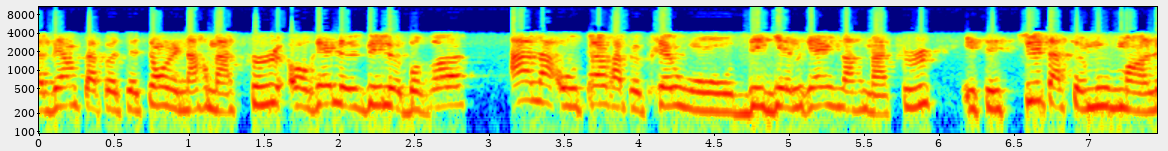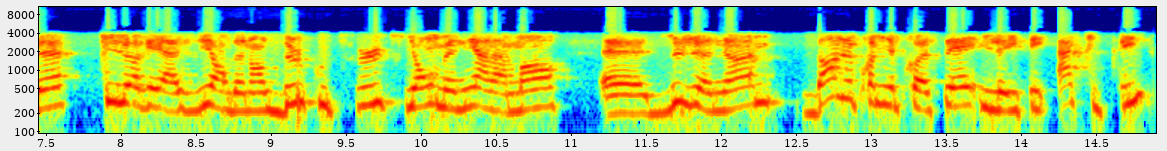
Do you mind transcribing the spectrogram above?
avait en sa possession une arme à feu, aurait levé le bras à la hauteur à peu près où on dégainerait une arme à feu. Et c'est suite à ce mouvement-là qu'il a réagi en donnant deux coups de feu qui ont mené à la mort euh, du jeune homme. Dans le premier procès, il a été acquitté.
